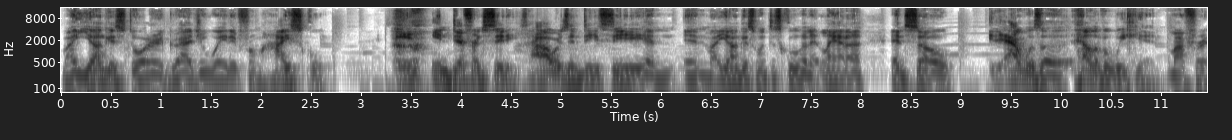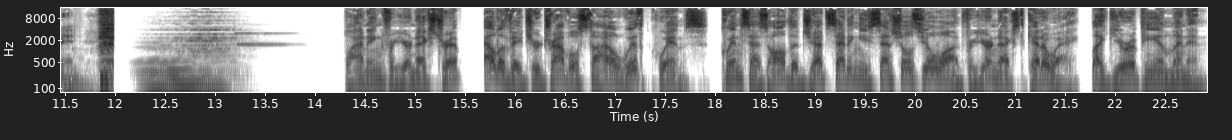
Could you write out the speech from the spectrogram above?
my youngest daughter graduated from high school in in different cities. Howard's in DC and and my youngest went to school in Atlanta. And so that was a hell of a weekend, my friend. Planning for your next trip? Elevate your travel style with Quince. Quince has all the jet-setting essentials you'll want for your next getaway, like European linen,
